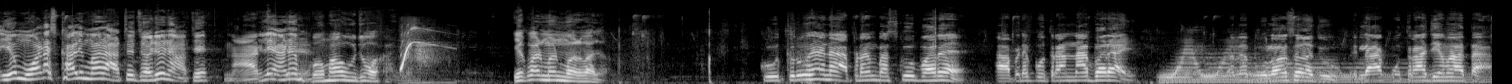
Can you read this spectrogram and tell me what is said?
એ માણસ ખાલી મારા હાથે ચડ્યો ને હાથે. ના એટલે આને ભમાવું જો ખાલી. એકવાર મન મળવા દો. કૂતરું હે ને આપણને બસકું ભરે. આપણે કૂતરા ના ભરાય. તમે ભૂલો છો હજુ. એટલે આ કૂતરા જેવા હતા.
